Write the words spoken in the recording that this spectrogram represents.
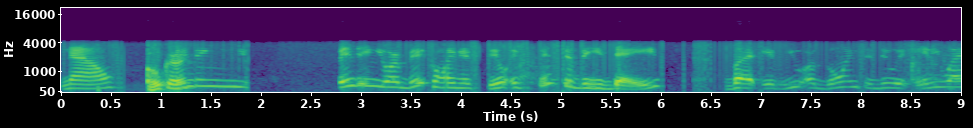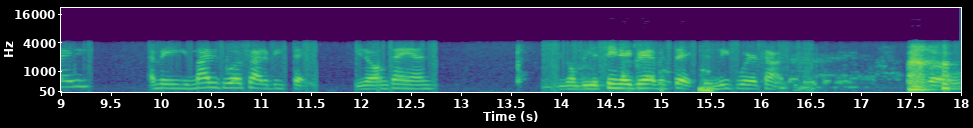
Now okay. spending spending your Bitcoin is still expensive these days, but if you are going to do it anyway, I mean, you might as well try to be safe. You know what I'm saying? If you're gonna be a teenager having sex, at least wear a condom. So,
